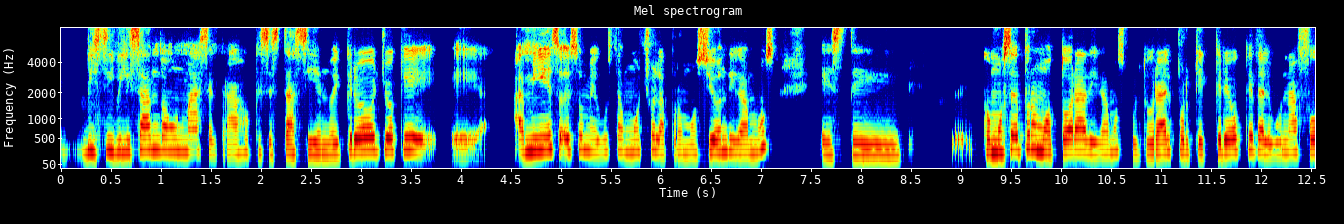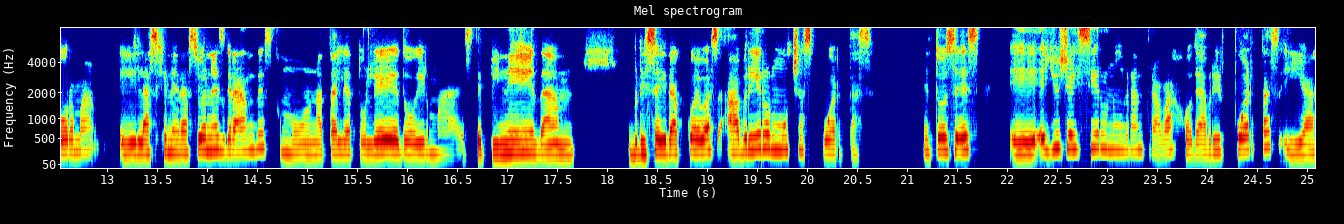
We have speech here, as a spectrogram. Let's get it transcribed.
visibilizando aún más el trabajo que se está haciendo y creo yo que eh, a mí eso, eso me gusta mucho la promoción, digamos, este, como ser promotora, digamos, cultural, porque creo que de alguna forma eh, las generaciones grandes como Natalia Toledo, Irma este, Pineda, Briseida Cuevas, abrieron muchas puertas. Entonces, eh, ellos ya hicieron un gran trabajo de abrir puertas y a,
